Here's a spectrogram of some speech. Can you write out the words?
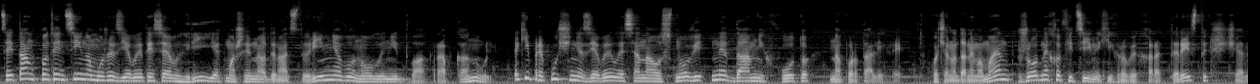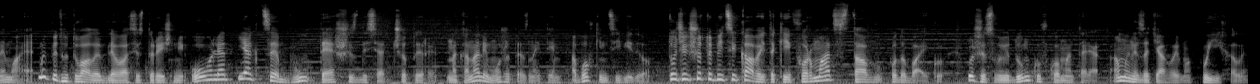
Цей танк потенційно може з'явитися в грі як машина 11 рівня в оновленні 2.0. Такі припущення з'явилися на основі недавніх фото на порталі гри. Хоча на даний момент жодних офіційних ігрових характеристик ще немає. Ми підготували для вас історичний огляд, як це був Т-64. На каналі можете знайти або в кінці відео. Тож, якщо тобі цікавий такий формат, став вподобайку. Пиши свою думку в коментарях, а ми не затягуємо. Поїхали.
